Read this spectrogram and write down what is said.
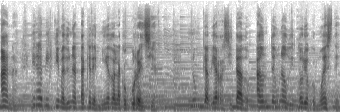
Ana era víctima de un ataque de miedo a la concurrencia. Nunca había recitado ante un auditorio como este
